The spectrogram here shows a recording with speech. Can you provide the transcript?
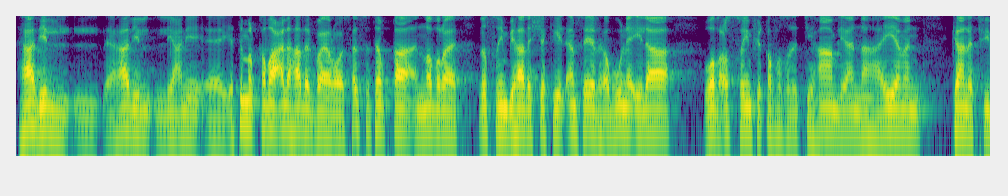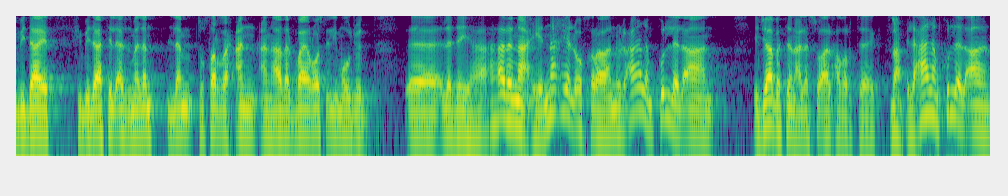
هذه هذه يعني آه، يتم القضاء على هذا الفيروس. هل ستبقى النظرة للصين بهذا الشكل أم سيذهبون إلى وضع الصين في قفص الاتهام لأنها هي من كانت في بداية في بداية الأزمة لم لم تصرح عن عن هذا الفيروس اللي موجود آه، لديها؟ هذا ناحية. الناحية الأخرى أنه العالم كله الآن إجابة على سؤال حضرتك نعم. العالم كله الآن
